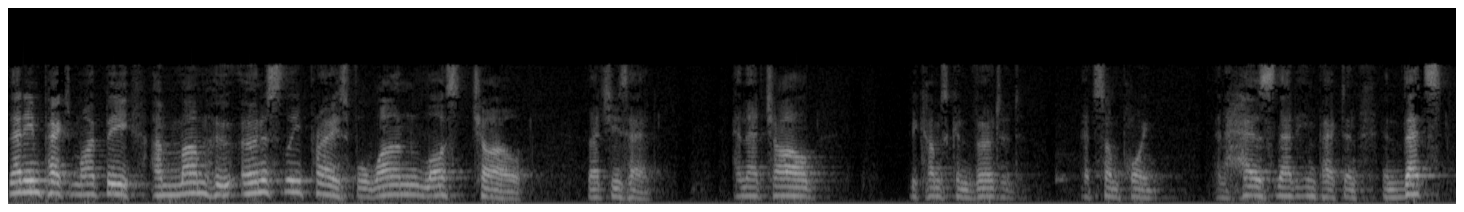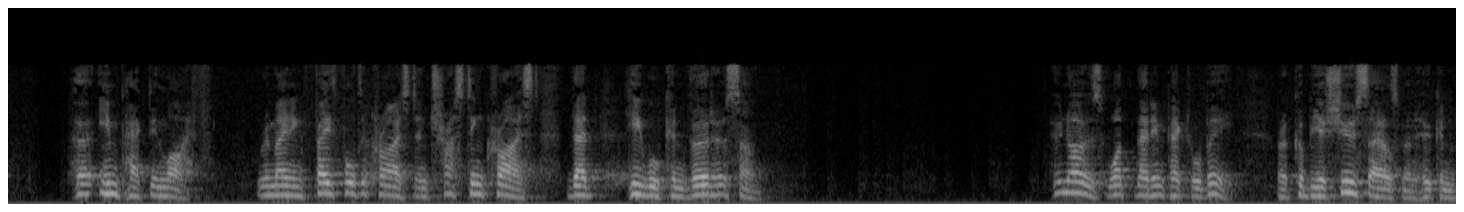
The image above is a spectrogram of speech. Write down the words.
That impact might be a mum who earnestly prays for one lost child that she's had. And that child becomes converted at some point and has that impact. And, and that's her impact in life. Remaining faithful to Christ and trusting Christ that He will convert her son. Who knows what that impact will be? Or it could be a shoe salesman who, can,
